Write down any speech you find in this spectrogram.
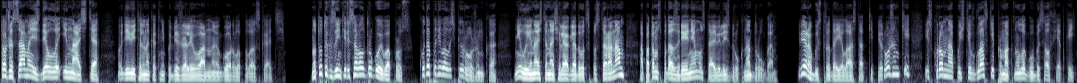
То же самое сделала и Настя. Удивительно, как не побежали в ванную горло полоскать. Но тут их заинтересовал другой вопрос. Куда подевалась пироженка? Мила и Настя начали оглядываться по сторонам, а потом с подозрением уставились друг на друга. Вера быстро доела остатки пироженки и, скромно опустив глазки, промокнула губы салфеткой.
